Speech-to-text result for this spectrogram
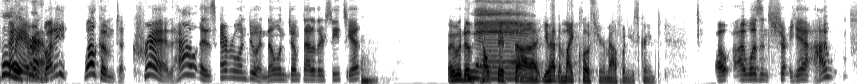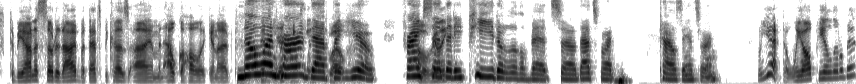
Holy hey, crap. everybody! Welcome to Cred. How is everyone doing? No one jumped out of their seats yet. It would have helped if uh, you had the mic close to your mouth when you screamed. Oh, I wasn't sure. Yeah, I. To be honest, so did I. But that's because I am an alcoholic and I've. No one heard that 12. but you. Frank Oh, said really? that he peed a little bit, so that's what Kyle's answering. Well, yeah, don't we all pee a little bit?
